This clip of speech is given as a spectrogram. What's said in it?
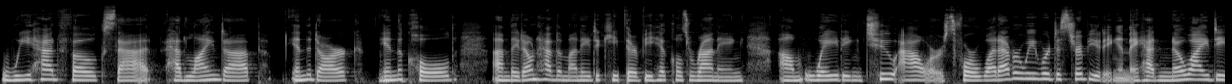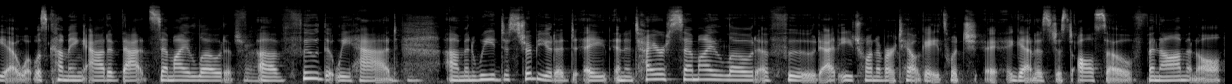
we had folks that had lined up in the dark, in the cold. Um, they don't have the money to keep their vehicles running, um, waiting two hours for whatever we were distributing. And they had no idea what was coming out of that semi load of, sure. of food that we had. Mm-hmm. Um, and we distributed a, an entire semi load of food at each one of our tailgates, which again is just also phenomenal.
